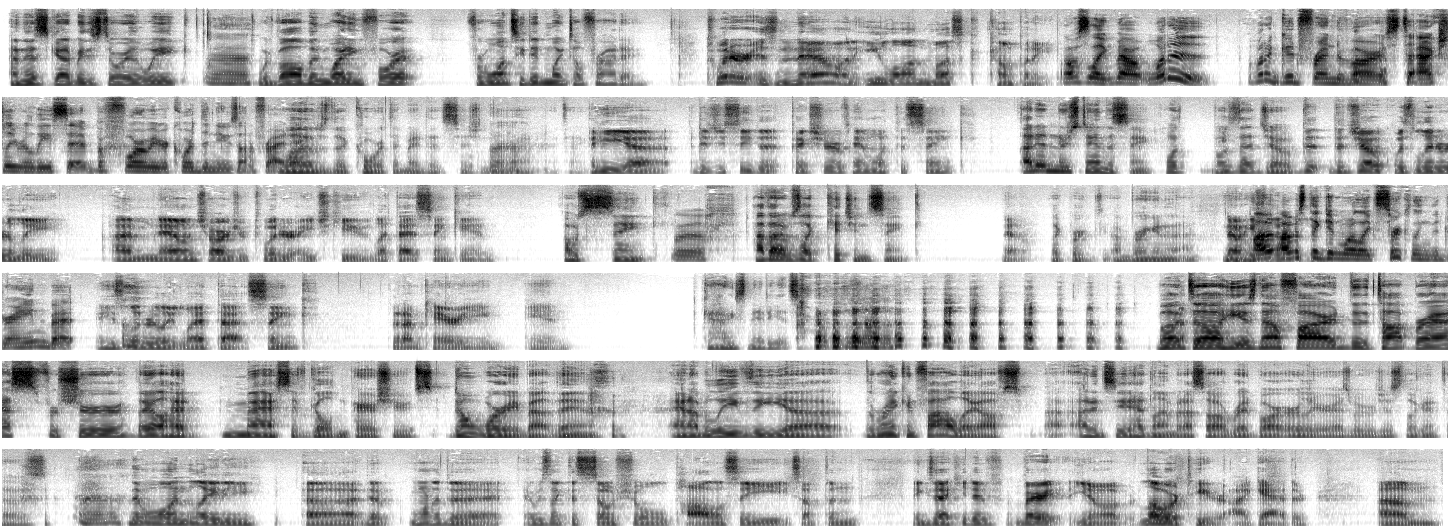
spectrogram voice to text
And this has got to be the story of the week. Uh, We've all been waiting for it. For once, he didn't wait till Friday. Twitter is now an Elon Musk company. I was like, wow, what a what a good friend of ours to actually release it before we record the news on a Friday. Well, it was the court that made the decision. right, I, think. He uh did you see the picture of him with the sink? I didn't understand the sink. What, what was that joke? The the joke was literally, "I'm now in charge of Twitter HQ. Let that sink in." Oh, sink. Ugh. I thought it was like kitchen sink. No, Like we're I'm bringing that. no. He's I, I was thinking more like circling the drain, but he's literally let that sink that I'm carrying in. God, he's an idiot. but uh, he has now fired the top brass for sure. They all had massive golden parachutes. Don't worry about them. And I believe the uh, the rank and file layoffs. I, I didn't see a headline, but I saw a red bar earlier as we were just looking at those. The one lady, uh, the one of the it was like the social policy something executive, very you know lower tier, I gather. Um,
